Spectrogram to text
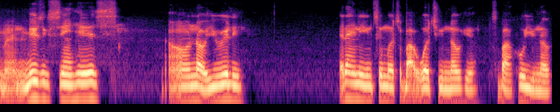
Man, the music scene here is I don't know. You really it ain't even too much about what you know here. It's about who you know.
